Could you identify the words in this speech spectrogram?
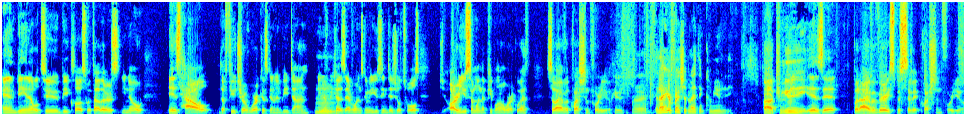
and being able to be close with others, you know, is how the future of work is going to be done. You know, Mm. because everyone's going to be using digital tools. Are you someone that people want to work with? So I have a question for you here. all right. And I hear friendship and I think community. Uh, community is it, but I have a very specific question for you.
